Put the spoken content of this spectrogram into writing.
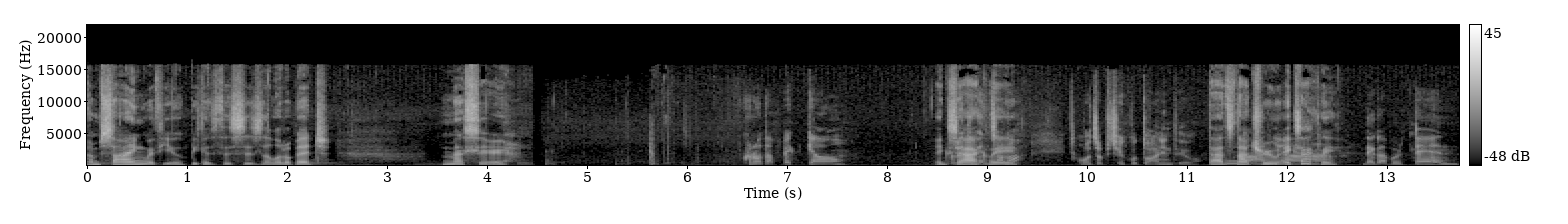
I'm sighing with you because this is a little bit messy. 그러다 뺏겨. Exactly. 괜찮아? 어차피 제 것도 아닌데요. That's not 뭐가 true. 아니야. Exactly. 내가 볼 땐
